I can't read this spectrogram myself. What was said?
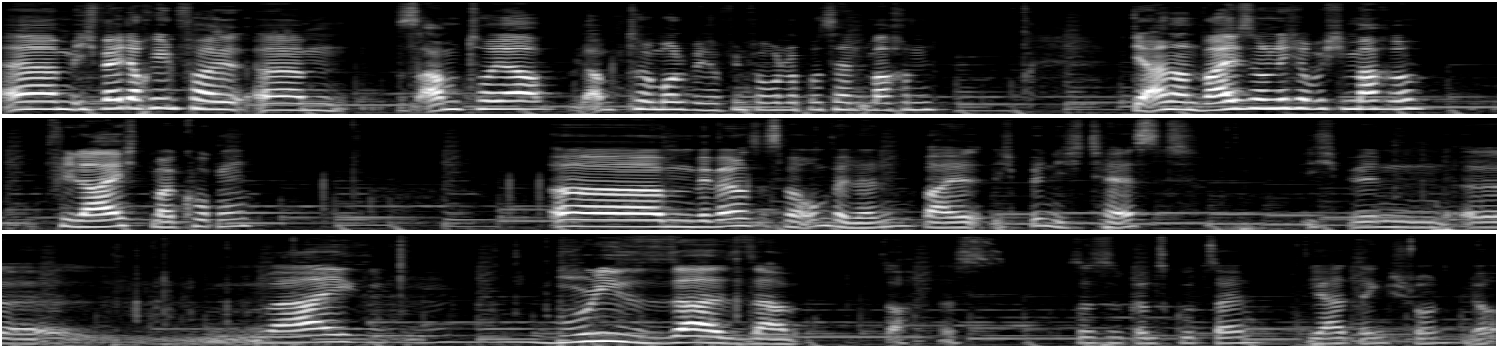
Ähm, ich werde auf jeden Fall ähm, das Abenteuer, Abenteuermod werde ich auf jeden Fall 100% machen. Die anderen weiß ich noch nicht, ob ich die mache. Vielleicht, mal gucken. Ähm, wir werden uns erstmal umbenennen, weil ich bin nicht Test. Ich bin, äh, Mike Breezer. So, das, das soll ganz gut sein. Ja, denke ich schon, ja.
